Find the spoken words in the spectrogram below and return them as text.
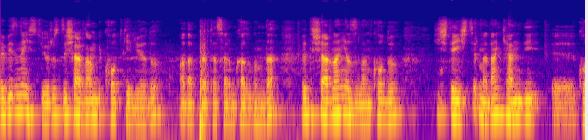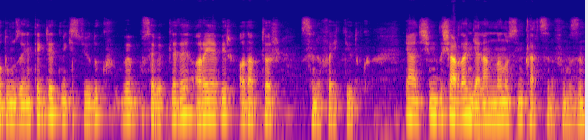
Ve biz ne istiyoruz? Dışarıdan bir kod geliyordu adaptör tasarım kalıbında ve dışarıdan yazılan kodu hiç değiştirmeden kendi e, kodumuza entegre etmek istiyorduk ve bu sebeple de araya bir adaptör sınıfı ekliyorduk. Yani şimdi dışarıdan gelen nano sim kart sınıfımızın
